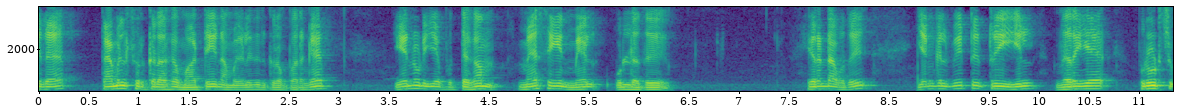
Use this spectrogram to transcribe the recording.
இதை தமிழ் சொற்களாக மாற்றி நம்ம எழுதியிருக்கிறோம் பாருங்கள் என்னுடைய புத்தகம் மேசையின் மேல் உள்ளது. இரண்டாவது எங்கள் வீட்டு ட்ரீயில் நிறைய ஃப்ரூட்ஸ்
